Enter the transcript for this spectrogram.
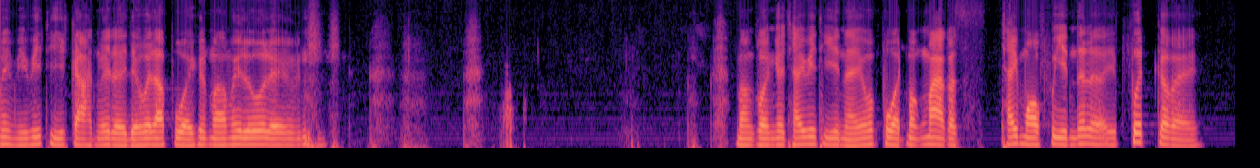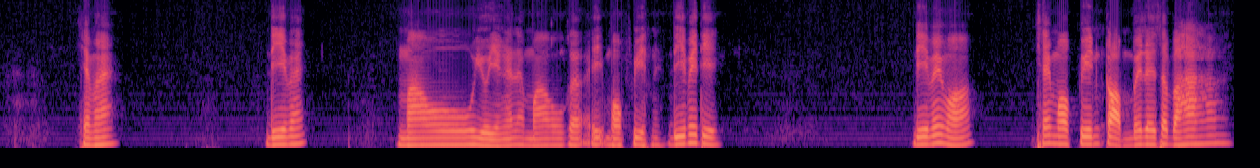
ไม่มีวิธีการไว้เลย เดี๋ยวเวลาป่วยขึ้นมาไม่รู้เลย บางคนก็ใช้วิธีไหน ว่าปวดมากๆก็ใช้มอร์ฟีนได้เลย ฟึดก็ไป ใช่ไหมดีไหมเมาอยู่อย่างนั้นแหละเมาก็ไอ้มอร์ฟีน ดีไม่ดี ดีไหมหมอ ใช้มอร์ฟีนกล่อมไปเลยสบาย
